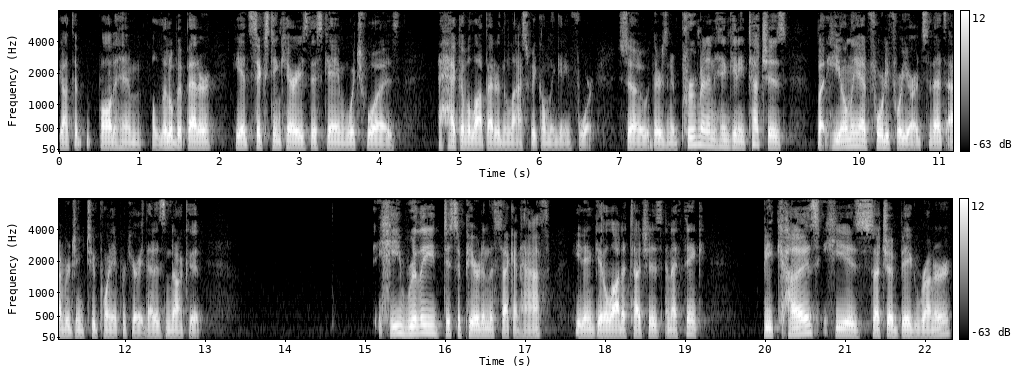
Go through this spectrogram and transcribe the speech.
got the ball to him a little bit better. He had 16 carries this game, which was a heck of a lot better than last week, only getting four. So there's an improvement in him getting touches, but he only had 44 yards, so that's averaging 2.8 per carry. That is not good. He really disappeared in the second half. He didn't get a lot of touches, and I think because he is such a big runner,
